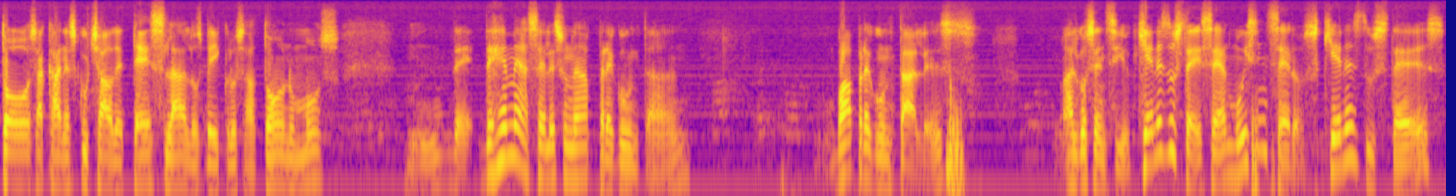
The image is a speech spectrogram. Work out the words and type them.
Todos acá han escuchado de Tesla, los vehículos autónomos. De, déjenme hacerles una pregunta. Voy a preguntarles algo sencillo. ¿Quiénes de ustedes, sean muy sinceros, quiénes de ustedes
